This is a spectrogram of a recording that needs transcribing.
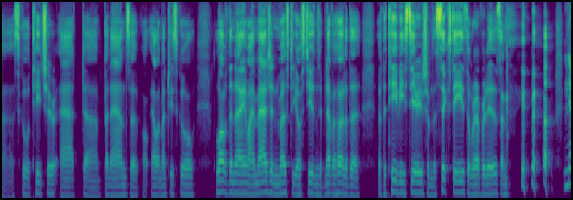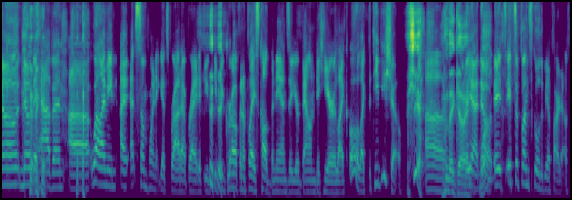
uh, school teacher at uh, Bonanza well, Elementary School. Love the name. I imagine most of your students have never heard of the of the TV series from the '60s or whatever it is. And no, no, they haven't. Uh, well, I mean, I, at some point it gets brought up, right? If you if you grow up in a place called Bonanza, you're bound to hear like, oh, like the TV show. Yeah, um, and they go, yeah, no, what? it's it's a fun school to be a part of.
